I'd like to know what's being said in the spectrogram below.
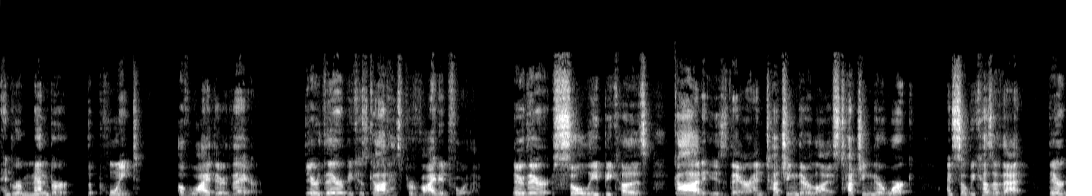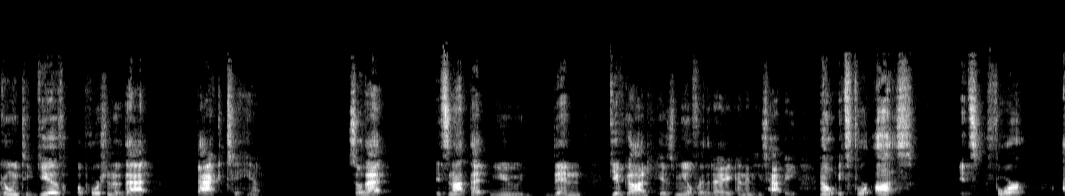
and remember the point of why they're there. They're there because God has provided for them. They're there solely because God is there and touching their lives, touching their work. And so, because of that, they're going to give a portion of that back to Him. So that it's not that you then give God His meal for the day and then He's happy. No, it's for us. It's for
